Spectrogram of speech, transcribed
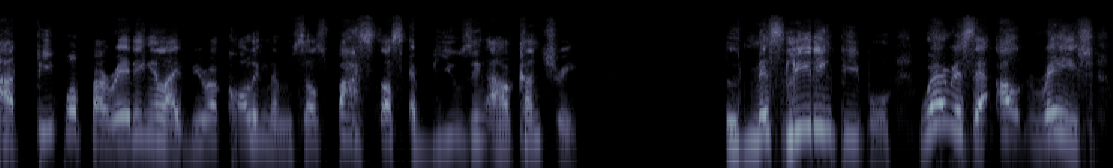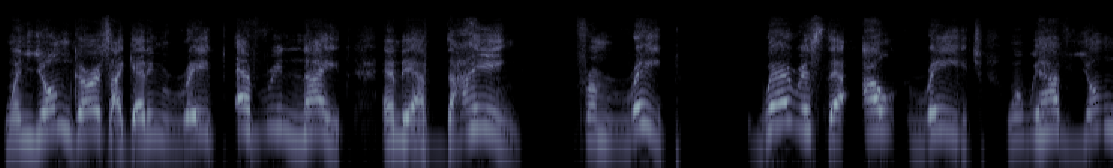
at people parading in Liberia calling themselves pastors abusing our country? Misleading people? Where is the outrage when young girls are getting raped every night and they are dying from rape? Where is the outrage when we have young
